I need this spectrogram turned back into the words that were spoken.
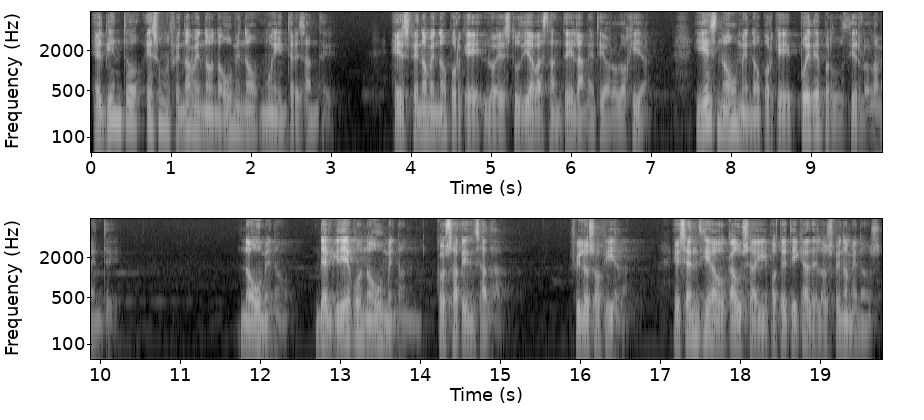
El viento es un fenómeno noúmeno muy interesante. Es fenómeno porque lo estudia bastante la meteorología. Y es noúmeno porque puede producirlo la mente. Noúmeno, del griego noúmenon, cosa pensada. Filosofía, esencia o causa hipotética de los fenómenos,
